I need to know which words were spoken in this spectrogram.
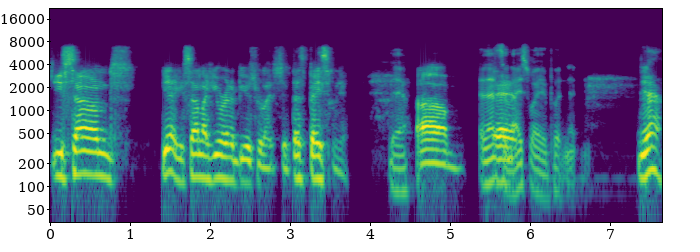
you sound yeah you sound like you were in an abused relationship. That's basically it. Yeah, Um and that's a nice way of putting it. yeah.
